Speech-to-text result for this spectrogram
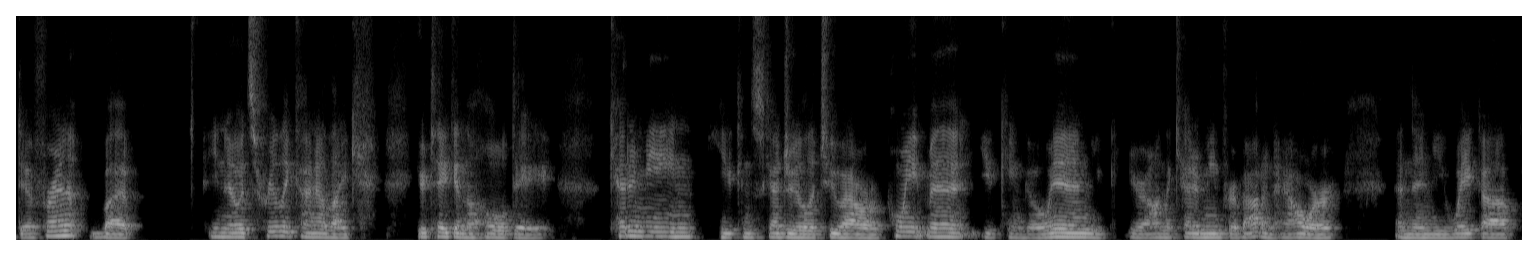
different, but you know, it's really kind of like you're taking the whole day. Ketamine, you can schedule a two hour appointment. You can go in, you, you're on the ketamine for about an hour, and then you wake up.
